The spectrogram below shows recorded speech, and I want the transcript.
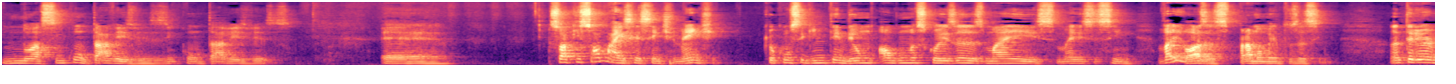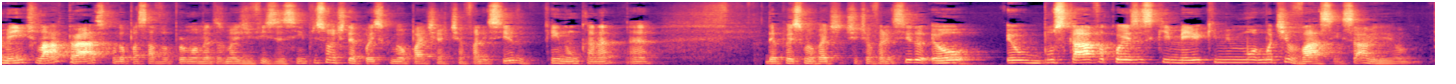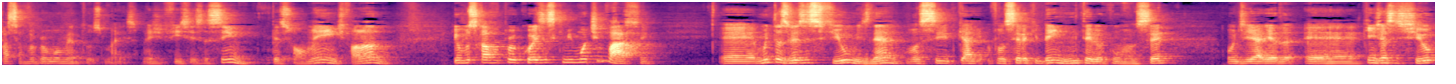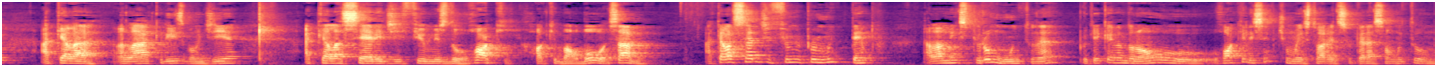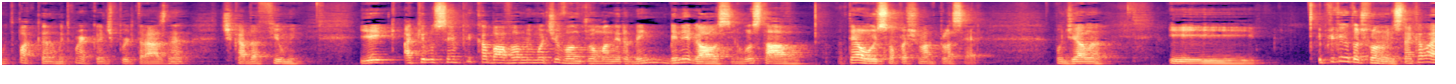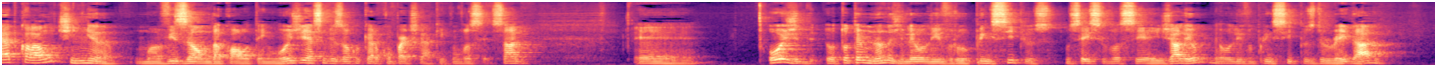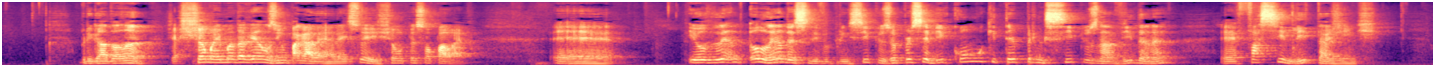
nossa, incontáveis vezes, incontáveis vezes. É... Só que só mais recentemente que eu consegui entender um, algumas coisas mais, mais assim, valiosas para momentos assim. Anteriormente, lá atrás, quando eu passava por momentos mais difíceis assim, principalmente depois que meu pai tinha, tinha falecido, quem nunca, né? É. Depois que meu pai tinha falecido, eu, eu buscava coisas que meio que me motivassem, sabe? Eu passava por momentos mais, mais difíceis assim, pessoalmente falando, eu buscava por coisas que me motivassem. É, muitas vezes filmes, né? Você, vou ser aqui bem íntegro com você. Bom dia, Areda. É, quem já assistiu aquela. Olá, Cris, bom dia. Aquela série de filmes do Rock, Rock Balboa, sabe? Aquela série de filme por muito tempo. Ela me inspirou muito, né? Porque, querendo ou não, o Rock ele sempre tinha uma história de superação muito, muito bacana, muito marcante por trás, né? De cada filme. E aí, aquilo sempre acabava me motivando de uma maneira bem, bem legal, assim. Eu gostava. Até hoje sou apaixonado pela série. Bom dia, Alan. E, e por que eu estou te falando isso? Naquela época lá eu não tinha uma visão da qual eu tenho hoje e essa visão que eu quero compartilhar aqui com você, sabe? É... Hoje eu estou terminando de ler o livro Princípios. Não sei se você aí já leu, né? o livro Princípios do Ray Dalio. Obrigado, Alan. Já chama aí, manda aviãozinho pra galera. É isso aí, chama o pessoal pra live. É, eu lendo, eu lendo esse livro Princípios, eu percebi como que ter princípios na vida, né, é, facilita a gente.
